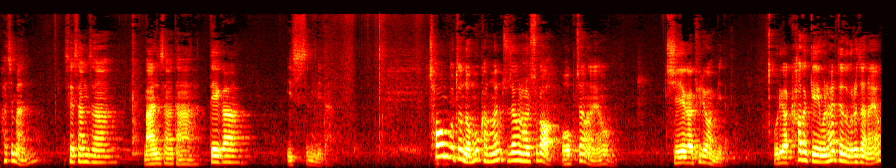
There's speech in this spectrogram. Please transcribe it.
하지만 세상사, 만사 다 때가 있습니다. 처음부터 너무 강한 주장을 할 수가 없잖아요. 지혜가 필요합니다. 우리가 카드 게임을 할 때도 그러잖아요.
